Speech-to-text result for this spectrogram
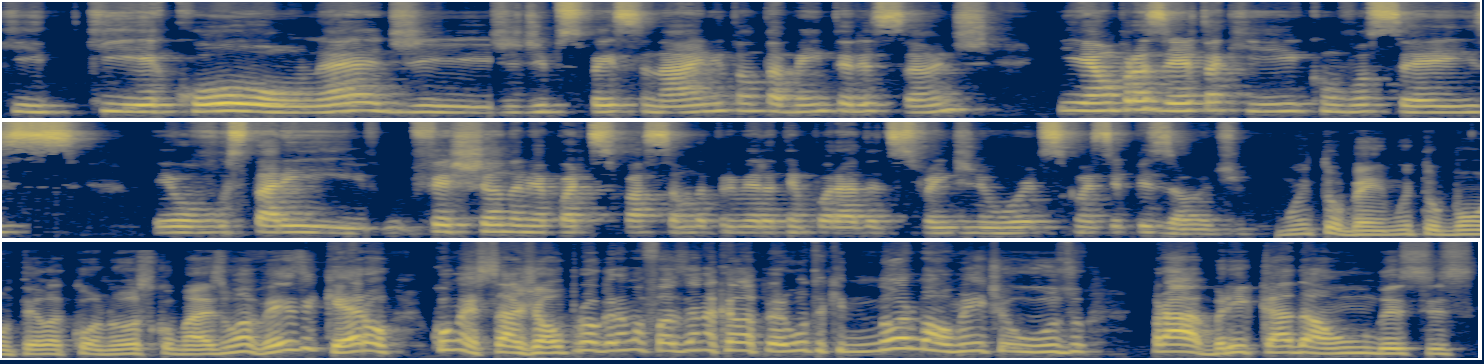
que, que ecoam, né, de, de Deep Space Nine, então tá bem interessante. E é um prazer estar aqui com vocês eu estarei fechando a minha participação da primeira temporada de Strange New Worlds com esse episódio. Muito bem, muito bom tê-la conosco mais uma vez e quero começar já o programa fazendo aquela pergunta que normalmente eu uso para abrir cada um desses,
